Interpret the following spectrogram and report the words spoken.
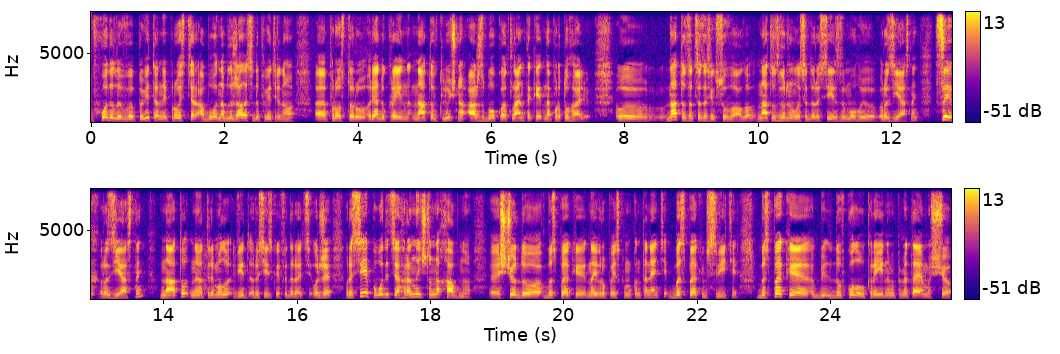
входили в повітряний простір або наближалися до повітряного е, простору ряду країн НАТО, включно аж з боку Атлантики на Португалію. Е, НАТО за це зафіксувало. НАТО звернулося до Росії з вимогою роз'яснень. Цих роз'яснень НАТО не отримало від Російської Федерації. Отже, Росія поводиться гранично нахабно е, щодо безпеки на європейському континенті, безпеки в світі, безпеки довкола України. Ми пам'ятаємо, що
